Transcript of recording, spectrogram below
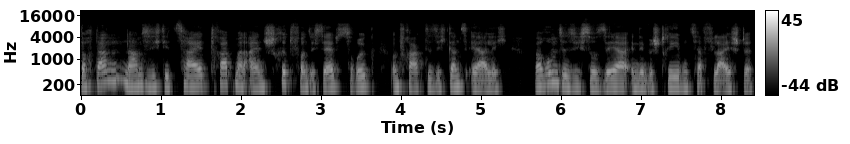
Doch dann nahm sie sich die Zeit, trat mal einen Schritt von sich selbst zurück und fragte sich ganz ehrlich, warum sie sich so sehr in dem Bestreben zerfleischte,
